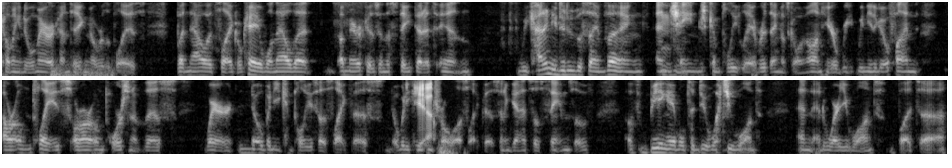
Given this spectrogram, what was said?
coming into America and taking over the place. But now it's like, okay, well, now that America's in the state that it's in, we kind of need to do the same thing and Mhm. change completely everything that's going on here. We, we need to go find our own place or our own portion of this where nobody can police us like this. Nobody can Yeah. control us like this. And again, it's those themes of, of being able to do what you want and, and where you want. But, uh,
